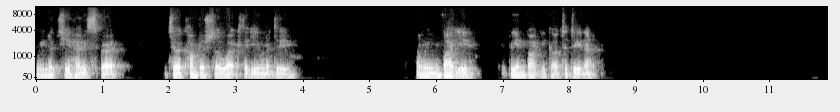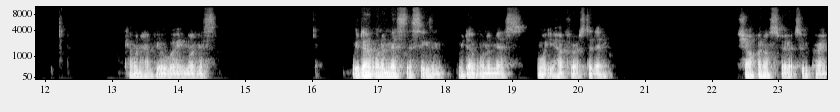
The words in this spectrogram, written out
We look to you, Holy Spirit, to accomplish the work that you want to do. And we invite you we invite you, God, to do that. Come and have your way among us. We don't want to miss this season. We don't want to miss what you have for us today. Sharpen our spirits, we pray.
